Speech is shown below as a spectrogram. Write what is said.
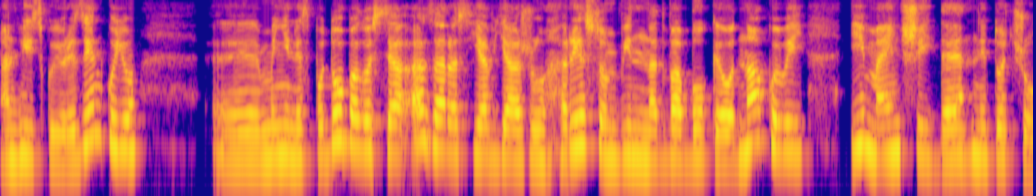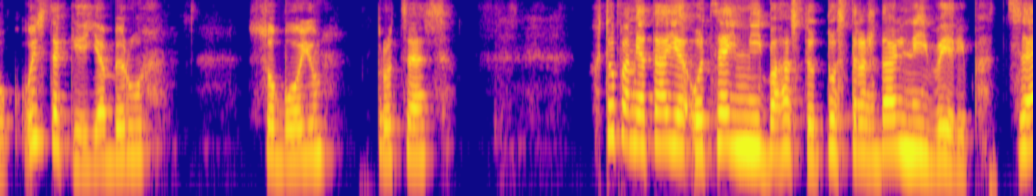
англійською резинкою. Е, мені не сподобалося, а зараз я в'яжу рисом, він на два боки однаковий і менший йде ниточок. Ось такий я беру з собою процес. Хто пам'ятає оцей мій багатостраждальний виріб? Це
